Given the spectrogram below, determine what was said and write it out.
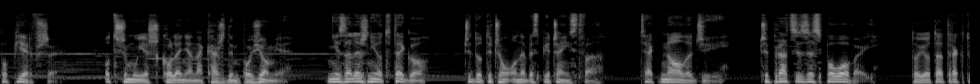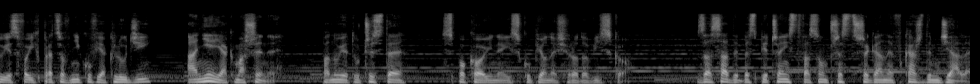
Po pierwsze, otrzymuje szkolenia na każdym poziomie, niezależnie od tego, czy dotyczą one bezpieczeństwa, technology, czy pracy zespołowej. Toyota traktuje swoich pracowników jak ludzi, a nie jak maszyny. Panuje tu czyste, spokojne i skupione środowisko. Zasady bezpieczeństwa są przestrzegane w każdym dziale,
